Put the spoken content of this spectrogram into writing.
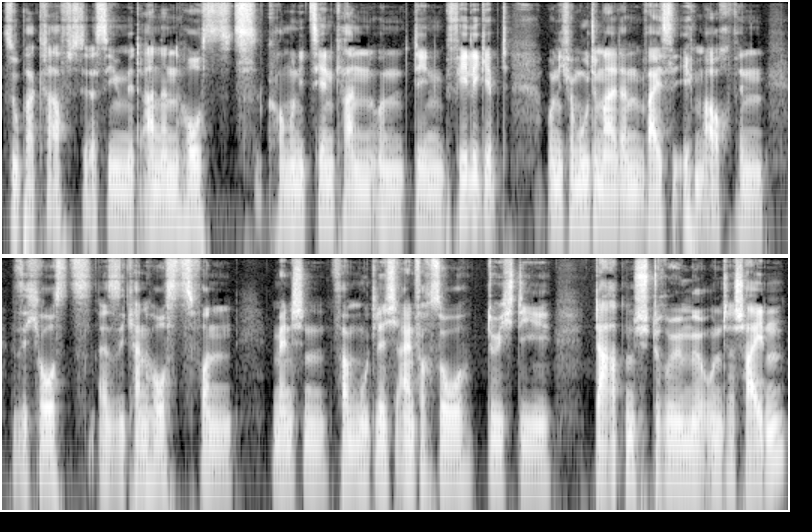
Superkraft, dass sie mit anderen Hosts kommunizieren kann und denen Befehle gibt. Und ich vermute mal, dann weiß sie eben auch, wenn sich Hosts, also sie kann Hosts von Menschen vermutlich einfach so durch die Datenströme unterscheiden.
